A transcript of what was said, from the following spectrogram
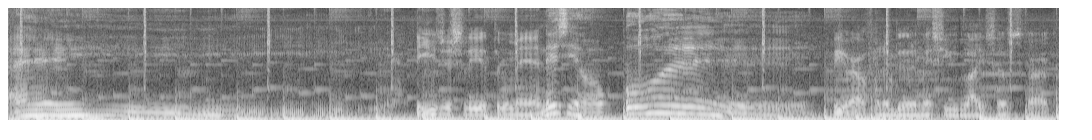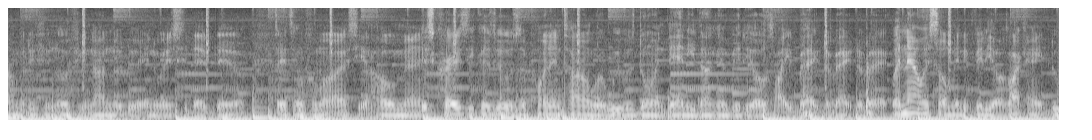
Hey, you just slid through, man. This your boy. Be right from the building. Make sure you like, subscribe, comment if you know. If you're not new, do it anyway. See that bell. Stay tuned for more. I see a whole man. It's crazy because it was a point in time where we was doing Danny Duncan videos like back to back to back. But now it's so many videos I can't do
